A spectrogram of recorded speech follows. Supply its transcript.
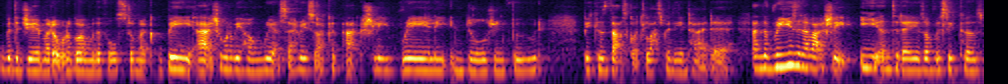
with the gym I don't want to go in with a full stomach. B, I actually want to be hungry at Sehri so I can actually really indulge in food because that's got to last me the entire day. And the reason I've actually eaten today is obviously because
